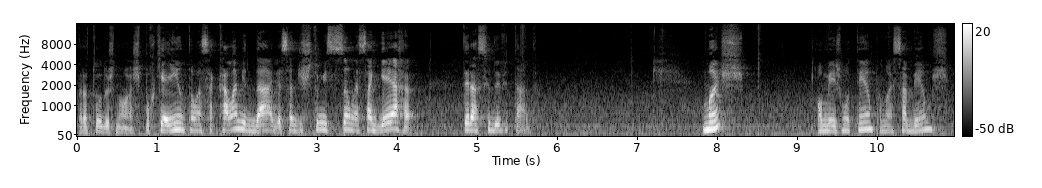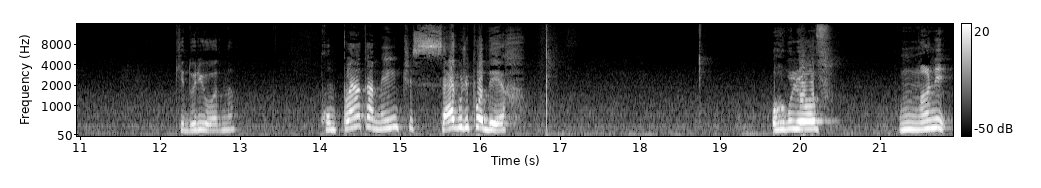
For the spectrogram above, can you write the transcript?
para todos nós, porque aí então essa calamidade, essa destruição, essa guerra terá sido evitada. Mas, ao mesmo tempo, nós sabemos que Duryodhana, completamente cego de poder, orgulhoso, um mani,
